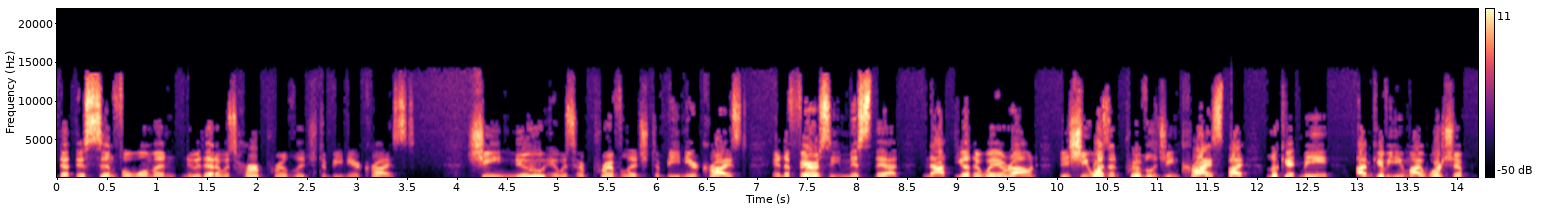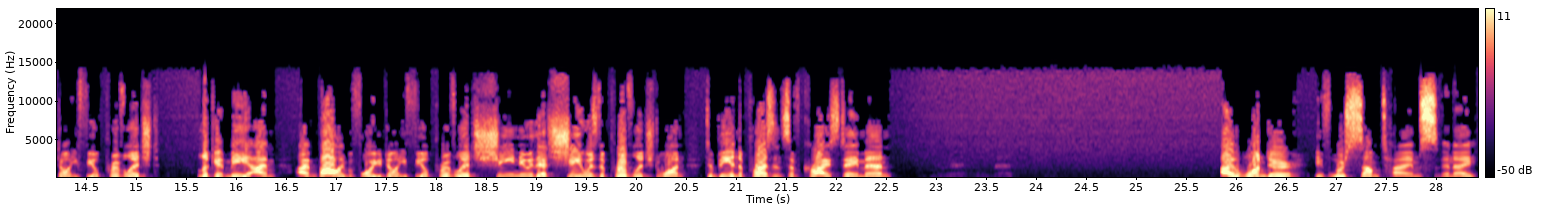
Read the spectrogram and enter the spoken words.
that this sinful woman knew that it was her privilege to be near Christ. She knew it was her privilege to be near Christ, and the Pharisee missed that, not the other way around. She wasn't privileging Christ by, look at me, I'm giving you my worship. Don't you feel privileged? Look at me, I'm, I'm bowing before you. Don't you feel privileged? She knew that she was the privileged one to be in the presence of Christ. Amen? Amen. I wonder if we're sometimes, and I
